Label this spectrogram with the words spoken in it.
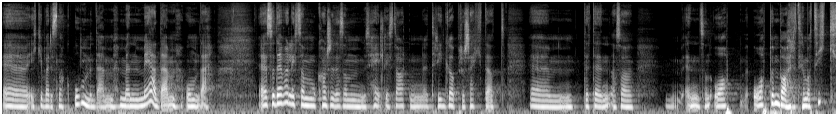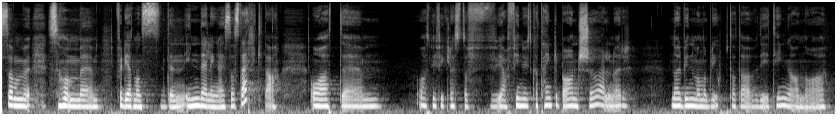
Eh, ikke bare snakke om dem, men med dem om det. Eh, så det var liksom kanskje det som helt i starten trigga prosjektet, at eh, dette er altså, en sånn åp åpenbar tematikk som, som eh, Fordi at man, den inndelinga er så sterk, da. Og at, eh, og at vi fikk lyst til å ja, finne ut hva tenker barn sjøl. Når, når begynner man å bli opptatt av de tingene? Og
